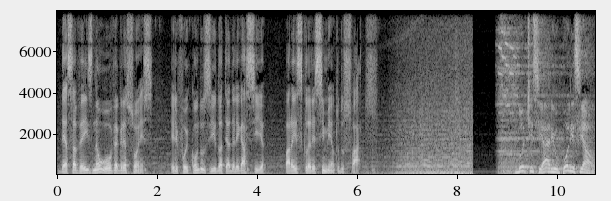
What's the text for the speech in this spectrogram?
Dessa vez não houve agressões. Ele foi conduzido até a delegacia para esclarecimento dos fatos. Noticiário Policial.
